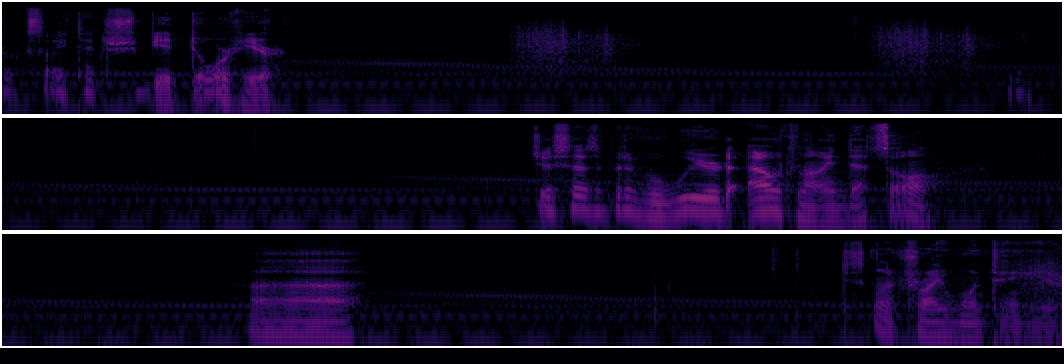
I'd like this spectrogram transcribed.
looks like that should be a door here. Just has a bit of a weird outline, that's all. Uh, just gonna try one thing here.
